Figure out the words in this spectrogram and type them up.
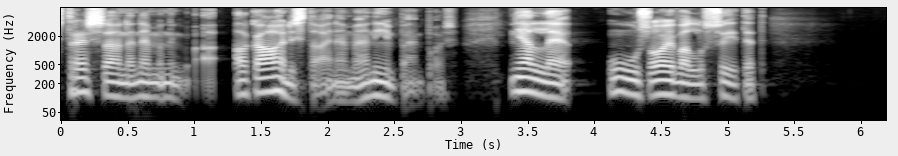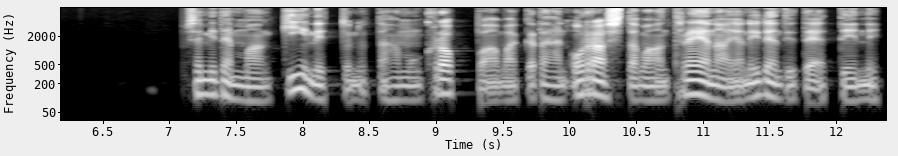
Stressaan enemmän, niin alkaa ahdistaa enemmän ja niin päin pois. Jälleen uusi oivallus siitä, että se miten mä oon kiinnittynyt tähän mun kroppaan, vaikka tähän orastavaan treenaajan identiteettiin, niin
